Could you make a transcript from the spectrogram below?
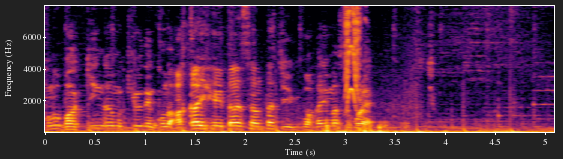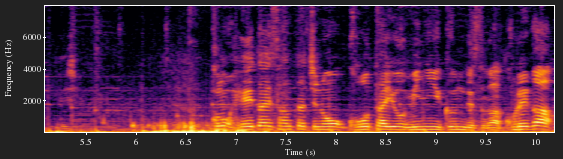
このバッキンガム宮殿この赤い兵隊さんたち分かります？これ。この兵隊さんたちの交代を見に行くんですがこれが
